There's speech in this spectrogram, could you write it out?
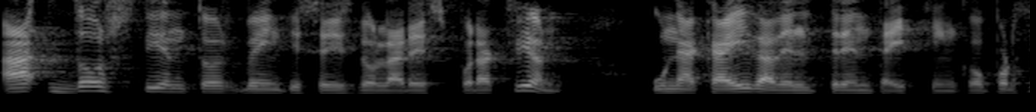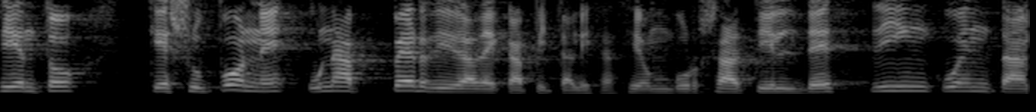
a 226 dólares por acción, una caída del 35% que supone una pérdida de capitalización bursátil de 50.000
